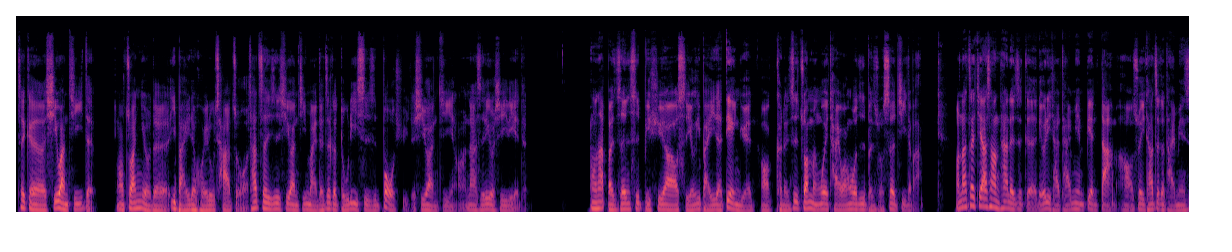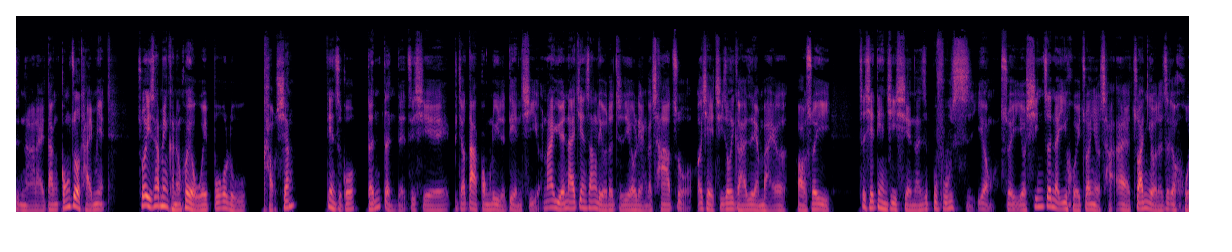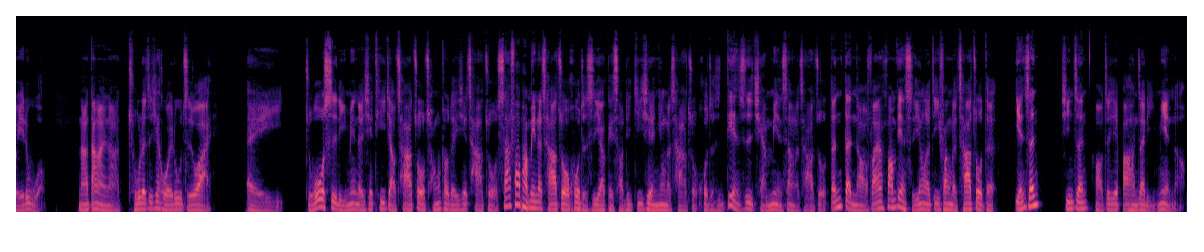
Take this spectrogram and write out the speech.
这个洗碗机的。哦，专有的一百一的回路插座，它这一次洗碗机买的这个独立式是 Bosch 的洗碗机哦，那是六系列的。哦，它本身是必须要使用一百一的电源哦，可能是专门为台湾或日本所设计的吧。哦，那再加上它的这个琉璃台台面变大嘛，哦，所以它这个台面是拿来当工作台面，所以上面可能会有微波炉、烤箱、电子锅等等的这些比较大功率的电器哦。那原来建商留的只有两个插座，而且其中一个还是两百二哦，所以。这些电器显然是不敷使用，所以又新增了一回专有插呃专有的这个回路哦。那当然啦，除了这些回路之外，哎，主卧室里面的一些踢脚插座、床头的一些插座、沙发旁边的插座，或者是要给扫地机器人用的插座，或者是电视墙面上的插座等等哦，反正方便使用的地方的插座的延伸。新增哦，这些包含在里面了。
